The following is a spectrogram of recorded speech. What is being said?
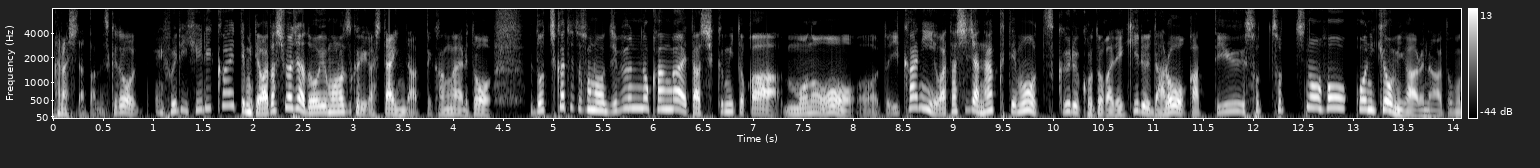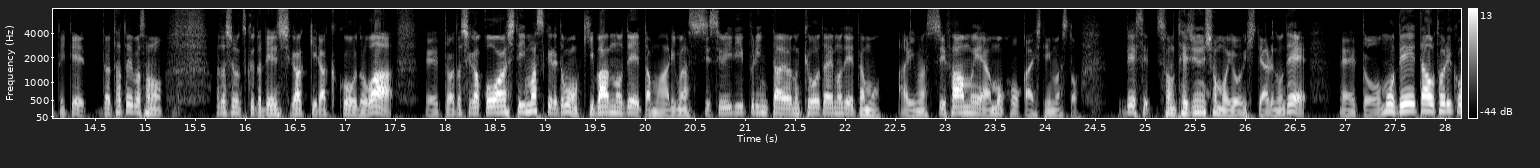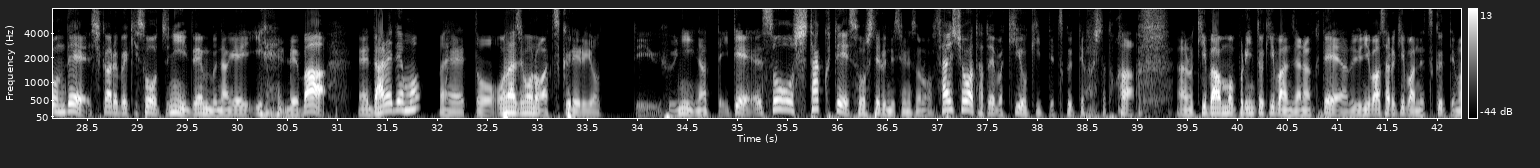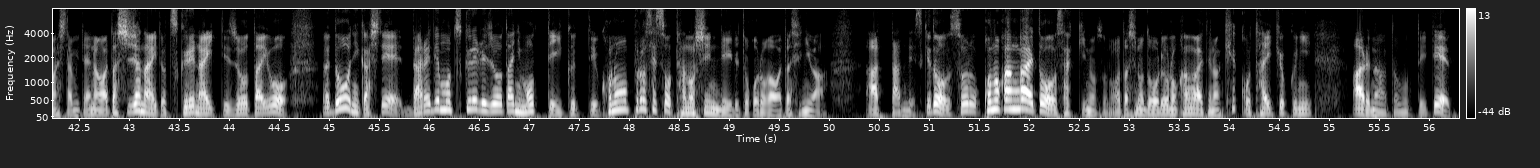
話だったんですけど、振り、振り返ってみて私はじゃあどういうものづくりがしたいんだって考えると、どっちかというとその自分の考えた仕組みとかものを、いかに私じゃなくても作ることができるだろうかっていう、そ、そっちの方向に興味があるなと思っていて、例えばその、私の作った電子楽器ラックコードは、えっ、ー、と、私が考案していますけれども、基板のデータもありますし、3D プリンター用の筐体のデータもありますし、ファームウェアも公開していますと。で、その手順書も用意してあるので、えっ、ー、と、もうデータを取り込んで、叱るべき装置に全部投げ入れれば、え、誰でも、えっ、と、同じものが作れるよっていう風になっていて、そうしたくてそうしてるんですよね。その、最初は例えば木を切って作ってましたとか、あの、基板もプリント基板じゃなくて、あの、ユニバーサル基板で作ってましたみたいな、私じゃないと作れないっていう状態を、どうにかして誰でも作れる状態に持っていくっていう、このプロセスを楽しんでいるところが私にはあったんですけど、その、この考えとさっきのその私の同僚の考えっていうのは結構対極にあるなと思っていて、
